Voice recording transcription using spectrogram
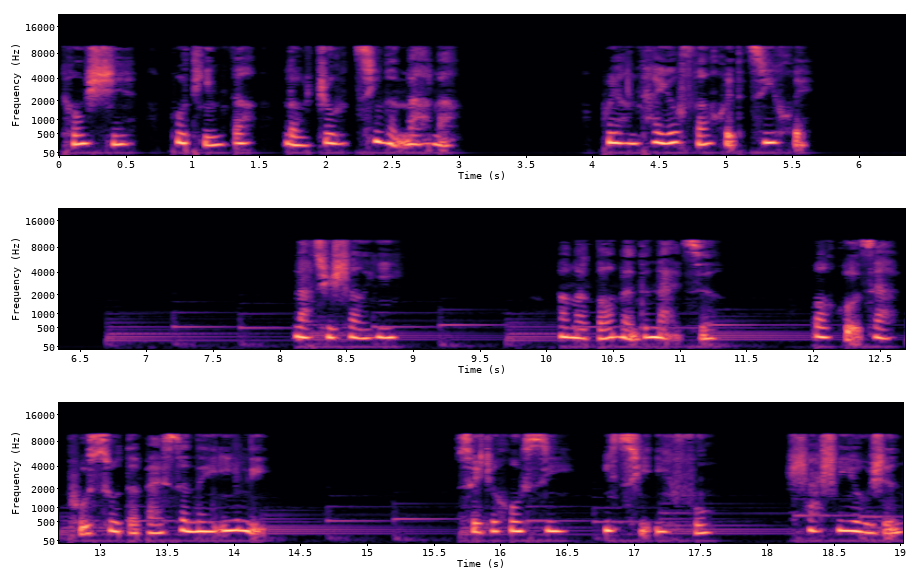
同时不停的搂住亲吻妈妈。不让他有反悔的机会。拉去上衣，妈妈饱满的奶子包裹在朴素的白色内衣里，随着呼吸一起一伏，煞是诱人。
